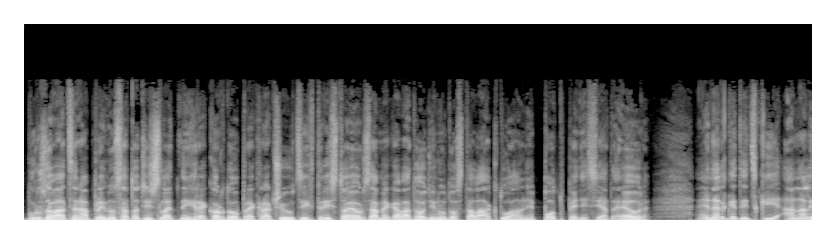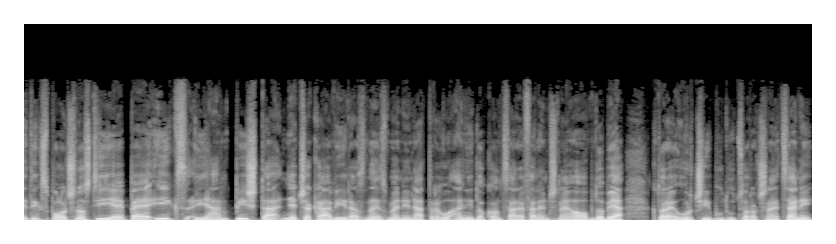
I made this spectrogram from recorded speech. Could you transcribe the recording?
Burzová cena plynu sa totiž z letných rekordov prekračujúcich 300 eur za megawatt hodinu dostala aktuálne pod 50 eur. Energetický analytik spoločnosti JPX Jan Pišta nečaká výrazné zmeny na trhu ani do konca referenčného obdobia, ktoré určí budúcoročné ceny.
